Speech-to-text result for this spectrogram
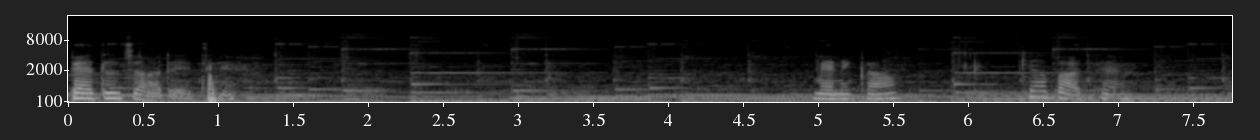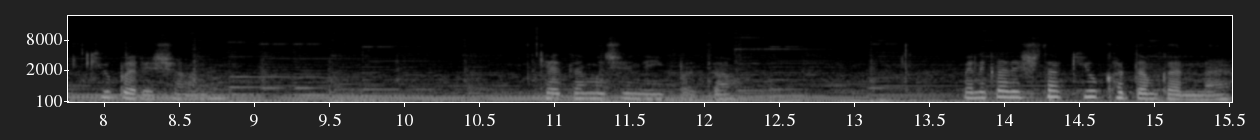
पैदल जा रहे थे। मैंने कहा, क्या बात है? क्यों परेशान हो? कहता, मुझे नहीं पता। मैंने कहा, रिश्ता क्यों ख़त्म करना है?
